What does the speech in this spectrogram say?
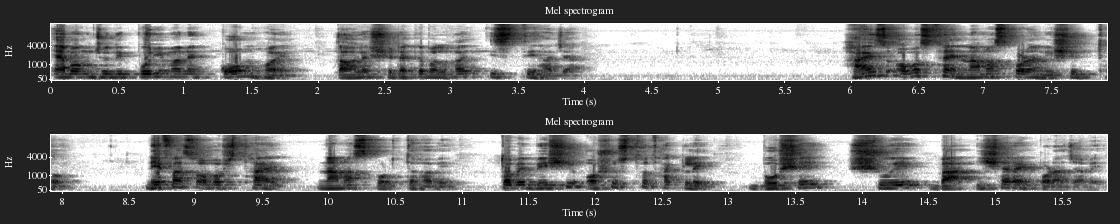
এবং যদি পরিমাণে কম হয়, তাহলে সেটাকে বলা হয় ইস্তিহাজা। হায়েজ অবস্থায় নামাজ পড়া নিষিদ্ধ। নেফাস অবস্থায় নামাজ পড়তে হবে। তবে বেশি অসুস্থ থাকলে বসে, শুয়ে বা ইশারায় পড়া যাবে।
